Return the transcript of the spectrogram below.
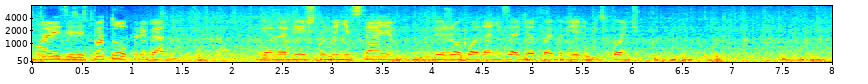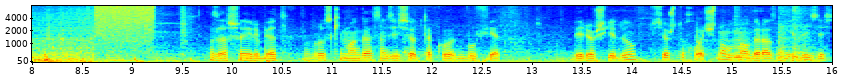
Смотрите, здесь потоп, ребята. Я надеюсь, что мы не встанем, движок вода не зайдет, поэтому едем потихонечку. Зашли, ребят, в русский магаз. Здесь вот такой вот буфет. Берешь еду, все, что хочешь. Ну, много разной еды здесь.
